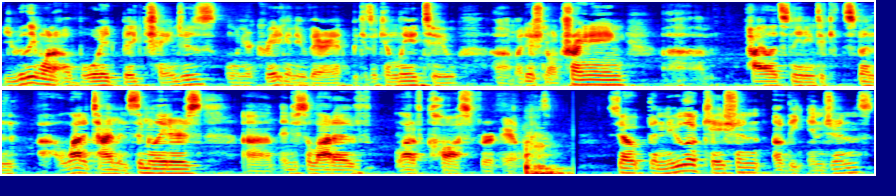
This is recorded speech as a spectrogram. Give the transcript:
You really want to avoid big changes when you're creating a new variant because it can lead to um, additional training, um, pilots needing to spend a lot of time in simulators, um, and just a lot of a lot of cost for airlines. So the new location of the engines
